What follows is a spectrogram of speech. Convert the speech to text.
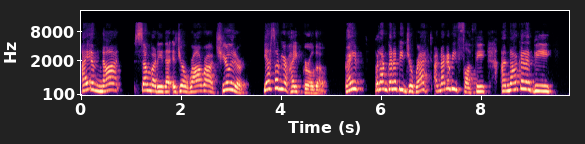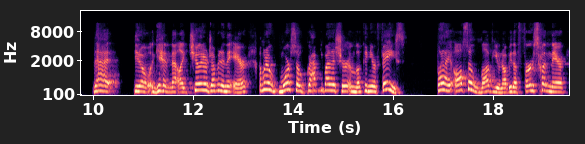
I am not somebody that is your rah rah cheerleader. Yes, I'm your hype girl though, right? But I'm going to be direct. I'm not going to be fluffy. I'm not going to be that you know, again, that like cheerleader jumping in the air. I'm going to more so grab you by the shirt and look in your face. But I also love you and I'll be the first one there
